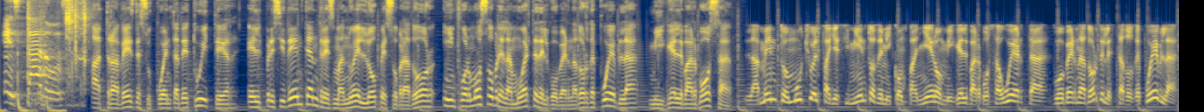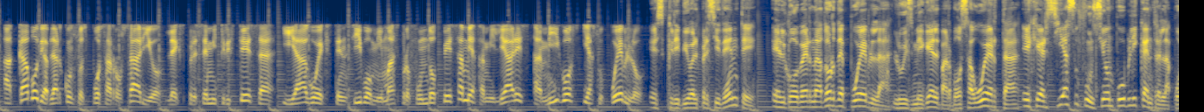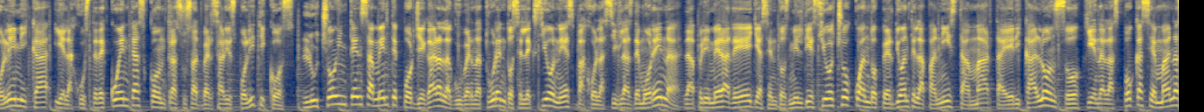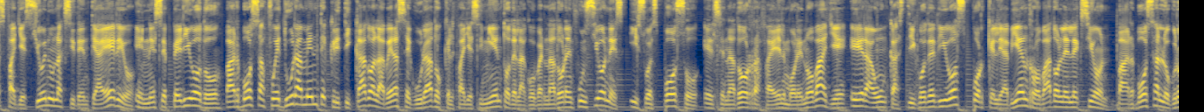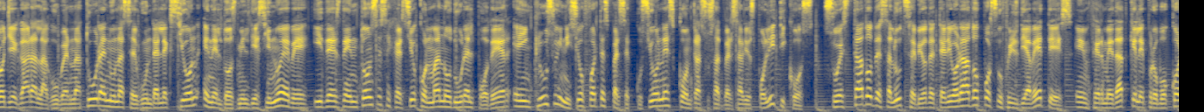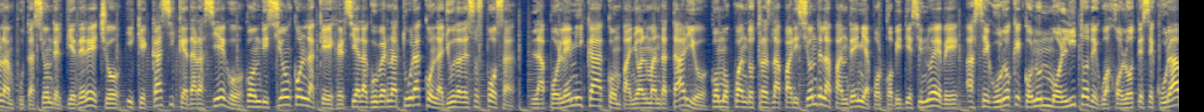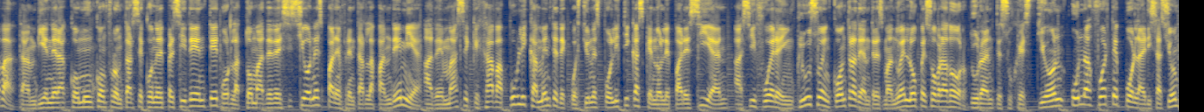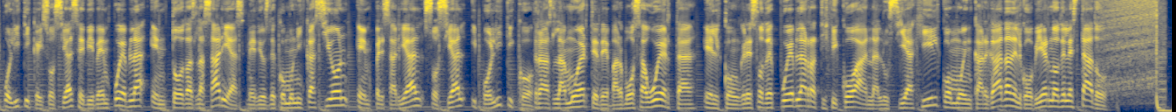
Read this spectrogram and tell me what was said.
Estados. A través de su cuenta de Twitter, el presidente Andrés Manuel López Obrador informó sobre la muerte del gobernador de Puebla, Miguel Barbosa. Lamento mucho el fallecimiento de mi compañero Miguel Barbosa Huerta, gobernador del estado de Puebla. Acabo de hablar con su esposa Rosario, le expresé mi tristeza y hago extensivo mi más profundo pésame a familiares, amigos y a su pueblo, escribió el presidente. El gobernador de Puebla, Luis Miguel Barbosa Huerta, ejercía su función pública entre la polémica y el ajuste de cuentas contra sus adversarios políticos. Luchó intensamente por llegar a la gubernatura en dos elecciones bajo las siglas de Morena, la primera de ellas en 2018 cuando perdió ante la panista Marta Erika Alonso, quien a las pocas semanas falleció en un accidente aéreo. En ese periodo, Barbosa fue duramente criticado al haber asegurado que el fallecimiento de la gobernadora en funciones y su esposo, el senador Rafael Moreno Valle, era un castigo de Dios porque le habían robado la elección. Barbosa logró llegar a la gubernatura en una segunda elección en el 2019 y desde entonces ejerció con mano dura el poder e incluso inició fuertes persecuciones contra sus adversarios políticos. Su estado de salud se vio deteriorado por sufrir diabetes, enfermedad que le provocó la amputación del pie derecho y que casi quedara ciego, condición con la que ejercía la gubernatura con la ayuda de su esposa. La polémica acompañó al mandatario, como cuando tras la aparición de la pandemia por COVID-19 aseguró que con un molito de guajolote se curaba. También era común confrontarse con el presidente por la toma de decisiones para enfrentar la pandemia. Además se quejaba públicamente de cuestiones políticas que no le parecían, así fuera incluso en contra de Andrés Manuel López Obrador. Durante su gestión, una fuerte polarización política y social se vive en Puebla en todas las áreas, medios de comunicación, empresarial, social y político. Tras la muerte de Barbosa Huerta, el Congreso de Puebla ratificó a Ana Lucía Gil como encargada del gobierno del estado.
